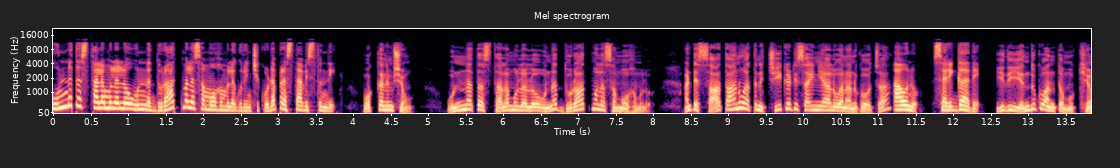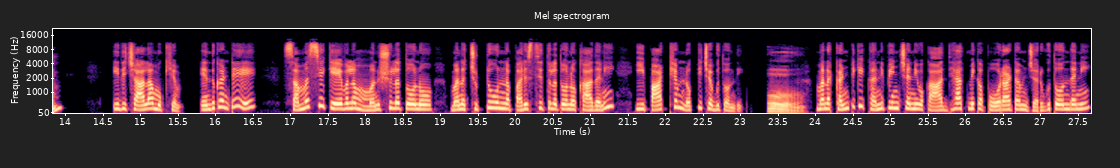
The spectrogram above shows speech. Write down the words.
ఉన్నత స్థలములలో ఉన్న దురాత్మల సమూహముల గురించి కూడా ప్రస్తావిస్తుంది. ఒక్క నిమిషం. ఉన్నత స్థలములలో ఉన్న దురాత్మల సమూహములు. అంటే సాతాను అతని చీకటి సైన్యాలు అని అనుకోవచ్చా? అవును సరిగ్గా అదే. ఇది ఎందుకు అంత ముఖ్యం? ఇది చాలా ముఖ్యం. ఎందుకంటే సమస్య కేవలం మనుషులతోనో మన చుట్టూ ఉన్న పరిస్థితులతోనో కాదని ఈ పాఠ్యం నొక్కి చెబుతోంది. ఓ. మన కంటికి కనిపించని ఒక ఆధ్యాత్మిక పోరాటం జరుగుతోందని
